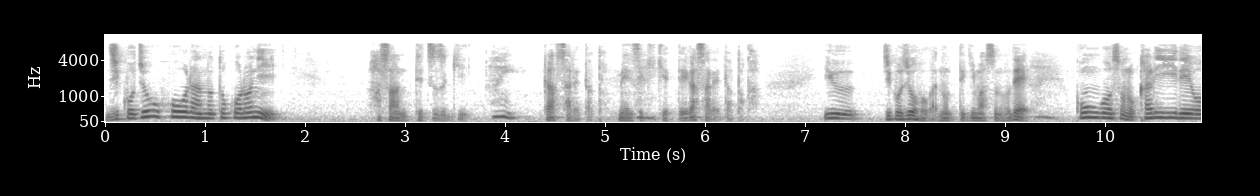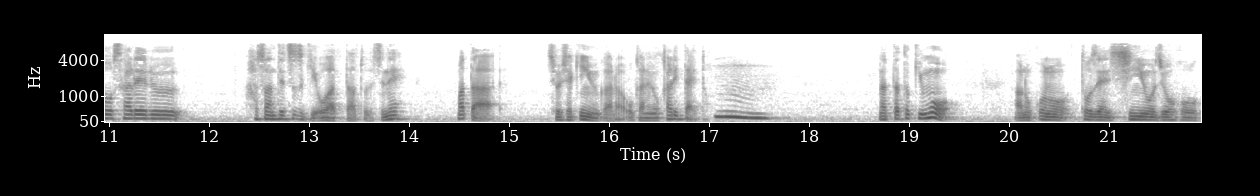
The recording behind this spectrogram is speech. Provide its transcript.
自己情報欄のところに、破産手続きがされたと、はい、面積決定がされたとかいう自己情報が載ってきますので、今後、その借り入れをされる破産手続き終わった後ですね、また消費者金融からお金を借りたいと、うん、なった時も、あのこの当然、信用情報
